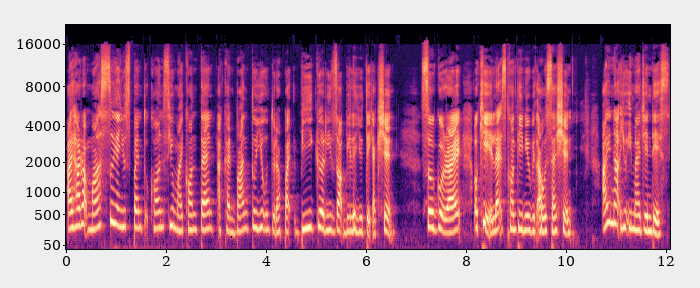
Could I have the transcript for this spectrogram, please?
I harap masa yang you spend to consume my content akan bantu you untuk dapat bigger result bila you take action. So good, right? Okay, let's continue with our session. I nak you imagine this.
